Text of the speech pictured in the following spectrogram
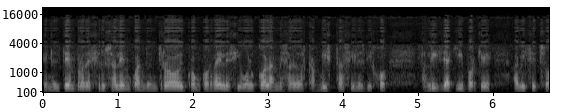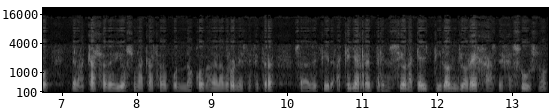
en el templo de Jerusalén cuando entró y con cordeles y volcó la mesa de los cambistas y les dijo salid de aquí porque habéis hecho de la casa de Dios una casa una cueva de ladrones, etcétera. O sea, es decir, aquella reprensión, aquel tirón de orejas de Jesús, ¿no?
